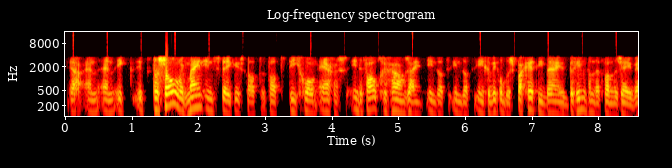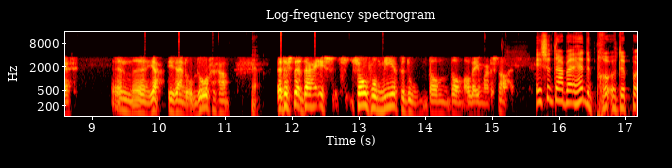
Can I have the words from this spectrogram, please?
Ja, en, en ik, ik, persoonlijk, mijn insteek is dat, dat die gewoon ergens in de fout gegaan zijn in dat, in dat ingewikkelde spaghetti bij het begin van de, van de zeeweg. En uh, ja, die zijn erop doorgegaan. Ja. Dus daar is zoveel meer te doen dan, dan alleen maar de snelheid. Is het daarbij, hè, de, pro, de, uh,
